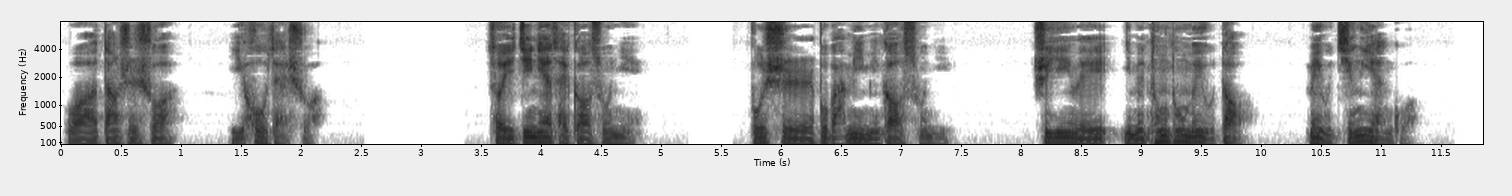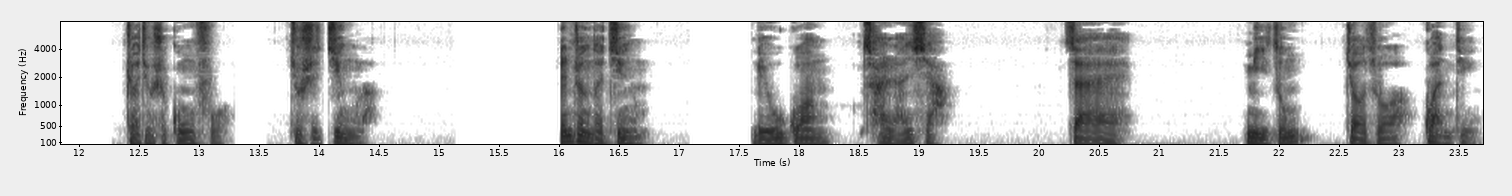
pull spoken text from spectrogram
我当时说以后再说，所以今天才告诉你，不是不把秘密告诉你，是因为你们通通没有到，没有经验过，这就是功夫，就是静了。真正的静，流光参然下，在密宗叫做灌顶，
